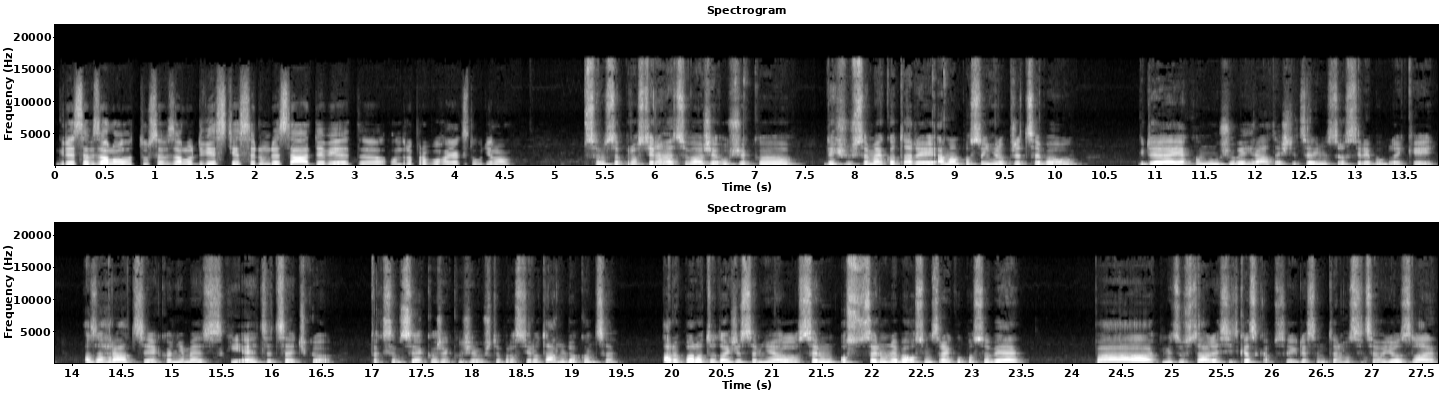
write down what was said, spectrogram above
kde se vzalo? Tu se vzalo 279. Eh, Ondro, pro boha, jak jsi to udělal? Jsem se prostě nahecoval, že už jako, když už jsem jako tady a mám poslední hru před sebou, kde jako můžu vyhrát ještě celý mistrovství republiky a zahrát si jako německý ECCčko, tak jsem si jako řekl, že už to prostě dotáhnu do konce. A dopadlo to tak, že jsem měl 7, 7 nebo 8 strajků po sobě, pak mi zůstala desítka z kapsy, kde jsem ten ho sice hodil zle,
